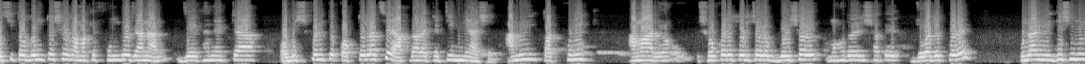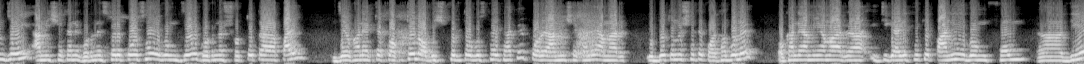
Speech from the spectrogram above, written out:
ওসি তদন্ত সাহেব আমাকে ফোন দিয়ে জানান যে এখানে একটা অবিস্ফোরিত ককটেল আছে, আপনার একটা টিম নিয়ে আসেন। আমি তাৎক্ষণিক আমার সহকারী পরিচালক বরিশাল মহোদয়ের সাথে যোগাযোগ করে ওনার নির্দেশ অনুযায়ী আমি সেখানে ঘটনাস্থলে পৌঁছাই এবং যে ঘটনার সত্যতা পাই যে ওখানে একটা ককটেল অবিস্ফোরিত অবস্থায় থাকে, পরে আমি সেখানে আমার উদ্যতনের সাথে কথা বলে, ওখানে আমি আমার ইটি গাড়ি থেকে পানি এবং ফোম দিয়ে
